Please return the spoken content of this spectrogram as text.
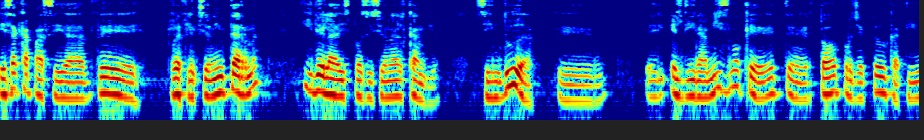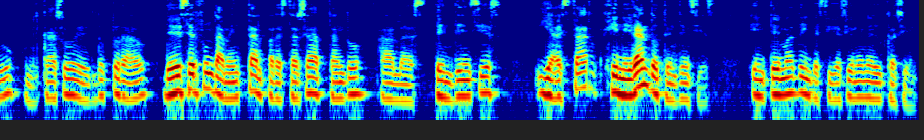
esa capacidad de reflexión interna y de la disposición al cambio. Sin duda, el, dinamismo que debe tener todo proyecto educativo, en el caso del doctorado, debe ser fundamental para estarse adaptando a las tendencias y a estar generando tendencias en temas de investigación en educación.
